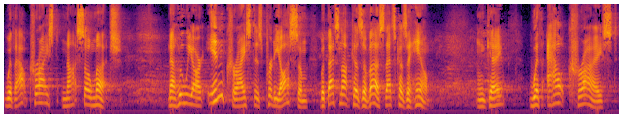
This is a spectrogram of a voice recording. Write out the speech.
without Christ, not so much. Now, who we are in Christ is pretty awesome, but that's not because of us, that's because of Him. Okay? Without Christ,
